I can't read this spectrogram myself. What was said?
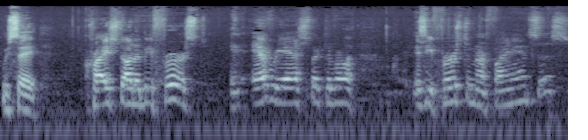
We say Christ ought to be first in every aspect of our life. Is he first in our finances?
